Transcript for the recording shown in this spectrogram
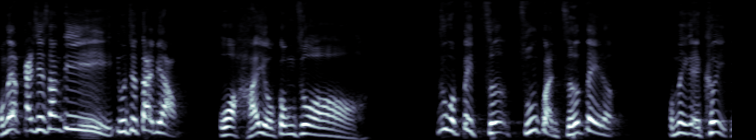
我们要感谢上帝，因为这代表我还有工作。如果被责主管责备了，我们也可以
